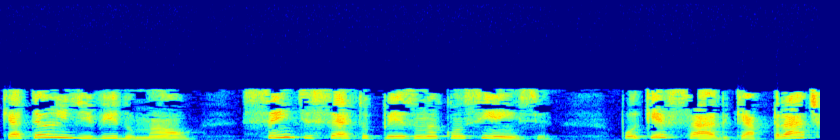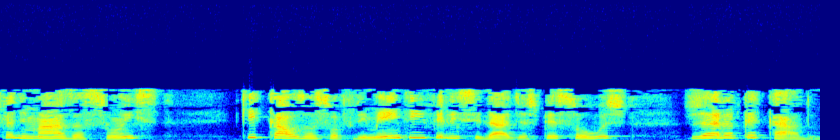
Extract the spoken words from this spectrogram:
que até o indivíduo mau sente certo peso na consciência, porque sabe que a prática de más ações que causa sofrimento e infelicidade às pessoas, gera pecado.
